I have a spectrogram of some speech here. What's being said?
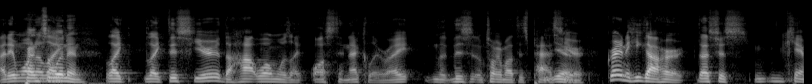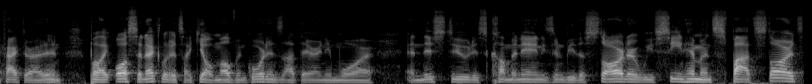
I didn't want to. Like, in. like like this year. The hot one was like Austin Ekeler, right? This I'm talking about this past Yeah. year. Granted, he got hurt. That's just you can't factor that in. But like Austin Ekeler, it's like, yo, Melvin Gordon's not there anymore, and this dude is coming in. He's gonna be the starter. We've seen him in spot starts.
